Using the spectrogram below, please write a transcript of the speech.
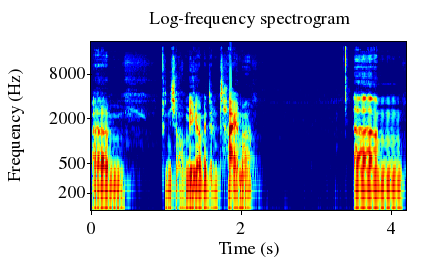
ähm, finde ich auch mega mit dem Timer. Ähm,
